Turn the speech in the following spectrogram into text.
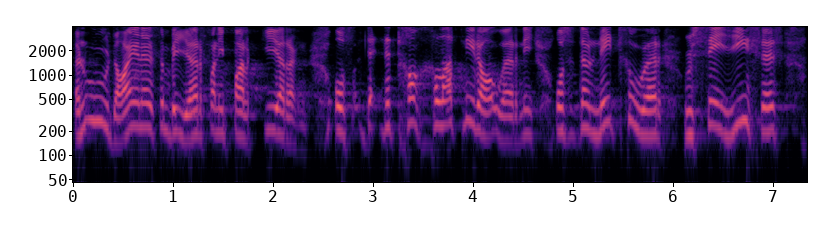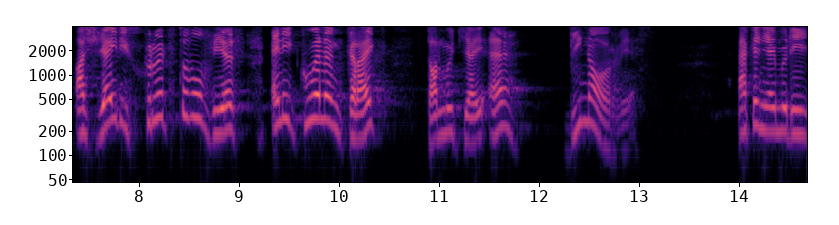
En ooh, daai ene is in beheer van die parkering of dit, dit gaan glad nie daaroor nie. Ons het nou net gehoor hoe sê Jesus, as jy die grootste wil wees in die koninkryk, dan moet jy 'n dienaar wees. Ek en jy moet die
